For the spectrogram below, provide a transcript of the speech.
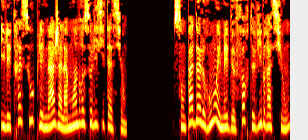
il est très souple et nage à la moindre sollicitation. Son paddle rond émet de fortes vibrations,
